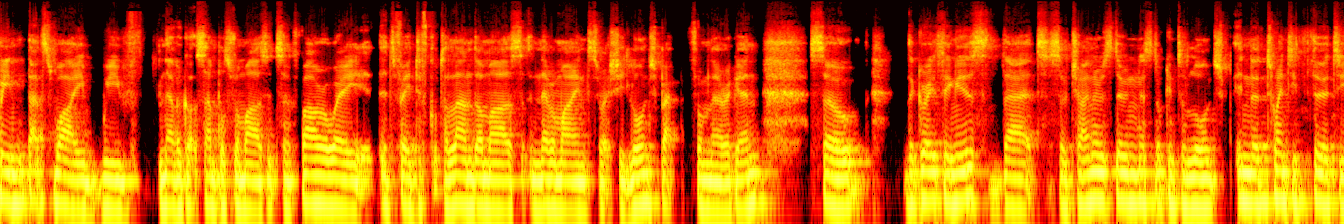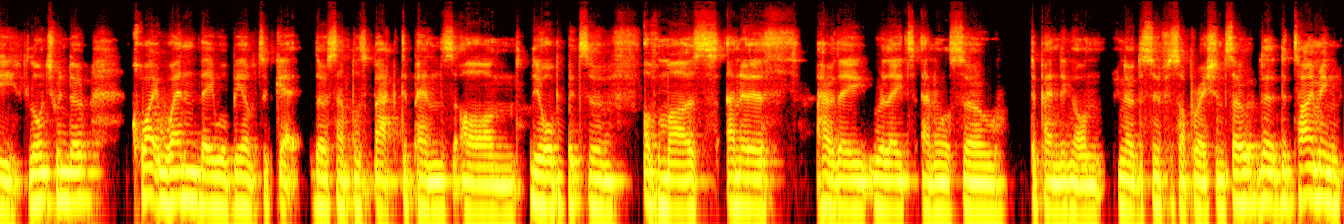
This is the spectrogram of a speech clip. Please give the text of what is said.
mean, that's why we've never got samples from Mars. It's so far away. It's very difficult to land on Mars, and never mind to actually launch back from there again. So, the great thing is that so China is doing this, looking to launch in the 2030 launch window. Quite when they will be able to get those samples back depends on the orbits of, of Mars and Earth, how they relate, and also depending on you know the surface operation. So the, the timing,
